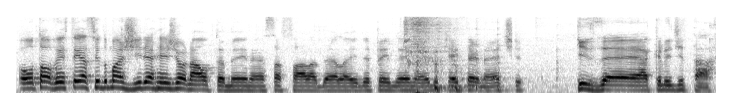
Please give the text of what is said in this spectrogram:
ou talvez tenha sido uma gíria regional também, né? Essa fala dela aí, dependendo aí do que a internet quiser acreditar.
